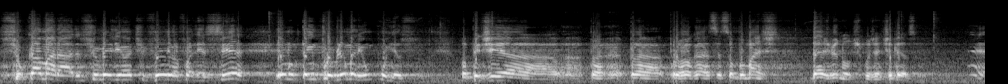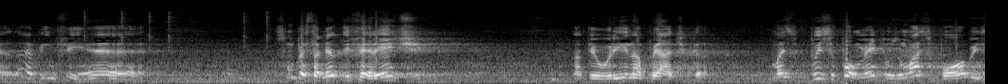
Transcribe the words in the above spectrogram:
Se o camarada, se o meliante veio a falecer, eu não tenho problema nenhum com isso. Vou pedir para prorrogar a sessão por mais 10 minutos, por gentileza. É, é, enfim, é, são pensamentos diferentes na teoria e na prática, mas principalmente os mais pobres,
